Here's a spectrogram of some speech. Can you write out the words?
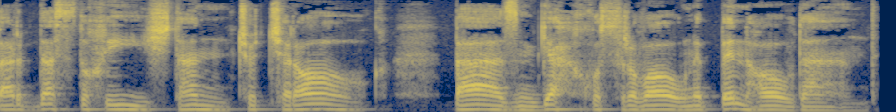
بر دست و خویشتن چو چراغ. بزمگه خسروانه بنهادند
